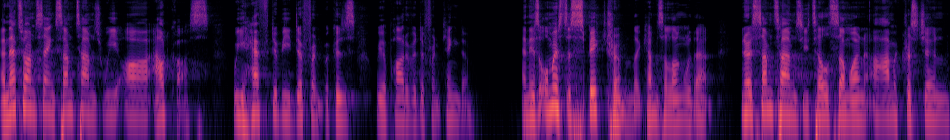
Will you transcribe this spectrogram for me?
And that's why I'm saying sometimes we are outcasts. We have to be different because we are part of a different kingdom. And there's almost a spectrum that comes along with that. You know, sometimes you tell someone, oh, I'm a Christian,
